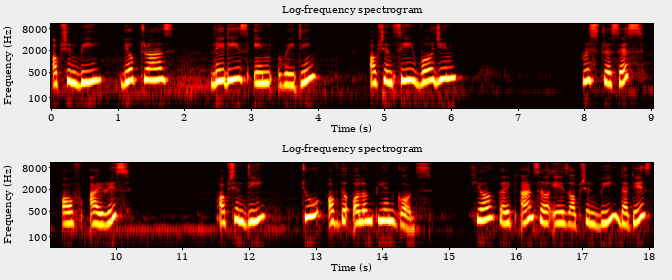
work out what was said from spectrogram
option B Cleopatra's ladies in waiting, Option C Virgin priestesses of Iris. Option D two of the Olympian gods. Here correct answer is option B that is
